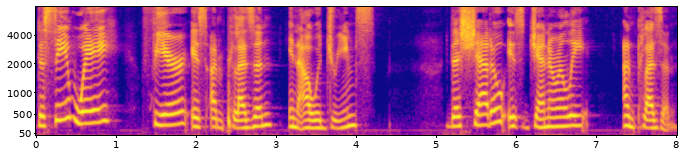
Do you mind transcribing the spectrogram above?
The same way fear is unpleasant in our dreams, the shadow is generally unpleasant.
